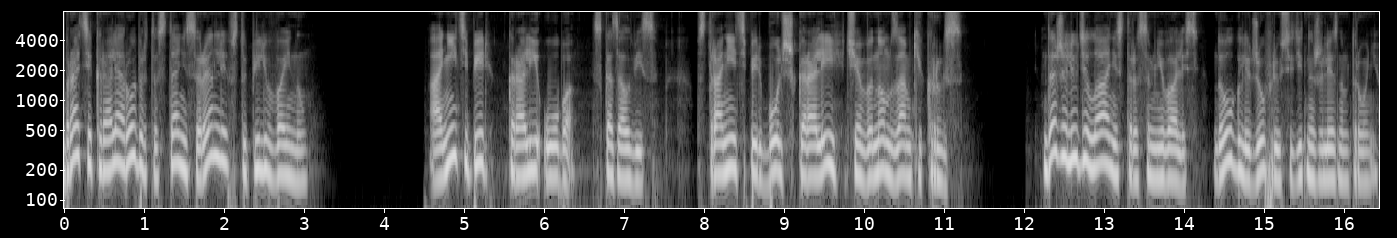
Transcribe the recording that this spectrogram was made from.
братья короля Роберта Станис и Ренли вступили в войну. «Они теперь короли оба», — сказал Вис. «В стране теперь больше королей, чем в ином замке крыс». Даже люди Ланнистера сомневались, долго ли Джоффри усидит на железном троне.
